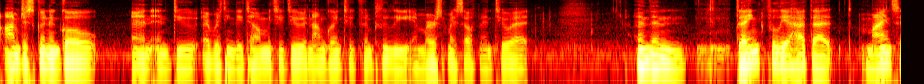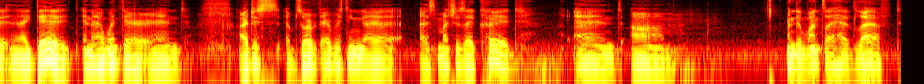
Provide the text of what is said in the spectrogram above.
I'm just gonna go and and do everything they tell me to do, and I'm going to completely immerse myself into it. And then, thankfully, I had that mindset, and I did, and I went there, and I just absorbed everything uh, as much as I could, and um, and then once I had left,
